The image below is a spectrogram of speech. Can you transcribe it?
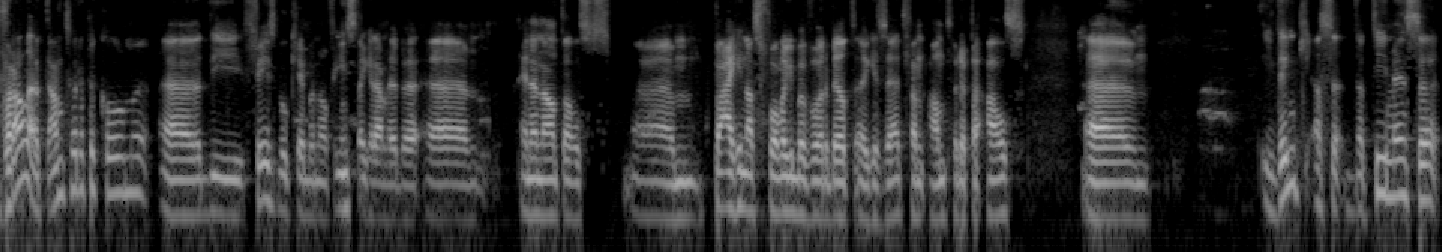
vooral uit Antwerpen komen, eh, die Facebook hebben of Instagram hebben ehm, en een aantal ehm, pagina's volgen, bijvoorbeeld uh, van Antwerpen als. ik denk als dat die mensen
